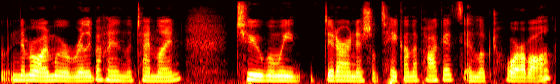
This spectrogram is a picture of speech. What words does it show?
number one, we were really behind in the timeline. Two, when we did our initial take on the pockets, it looked horrible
